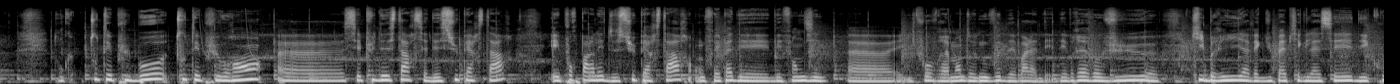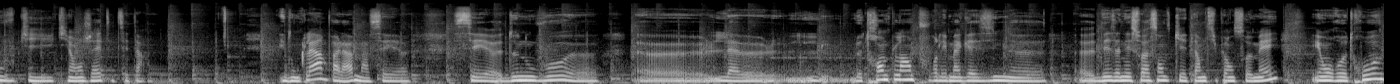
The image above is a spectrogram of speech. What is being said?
Donc tout est plus beau, tout est plus grand. Euh, c'est plus des stars, c'est des superstars. Et pour parler de superstars, on fait pas des, des fanzines. Euh, il faut vraiment de nouveau des, voilà, des, vraies revues qui brillent avec du papier glacé, des couves qui, qui en jettent, etc. Et donc là, voilà, bah c'est de nouveau le, tremplin pour les magazines des années 60 qui étaient un petit peu en sommeil, et on retrouve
